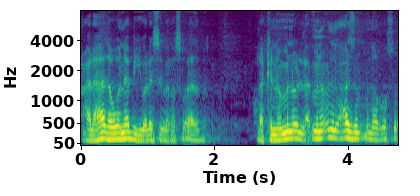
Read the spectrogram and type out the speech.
على هذا هو نبي وليس برسول لكنه من من أولي العزم من الرسل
